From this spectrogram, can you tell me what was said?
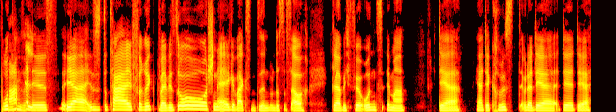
brutal Wahnsinn. ist. Ja, es ist total verrückt, weil wir so schnell gewachsen sind. Und das ist auch, glaube ich, für uns immer der, ja, der größte oder der, der, der,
